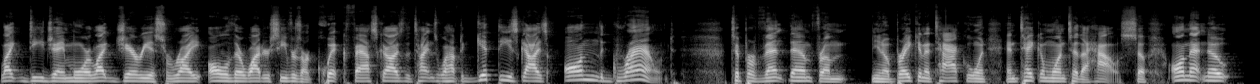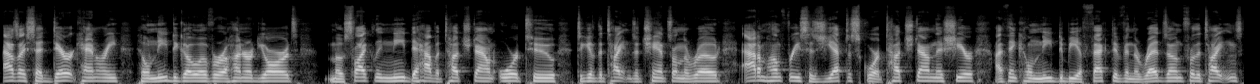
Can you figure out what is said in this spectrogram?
like DJ Moore, like Jarius Wright. All of their wide receivers are quick, fast guys. The Titans will have to get these guys on the ground to prevent them from you know, breaking a tackle and, and taking one to the house. So, on that note, as I said, Derrick Henry, he'll need to go over 100 yards, most likely need to have a touchdown or two to give the Titans a chance on the road. Adam Humphries has yet to score a touchdown this year. I think he'll need to be effective in the red zone for the Titans.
